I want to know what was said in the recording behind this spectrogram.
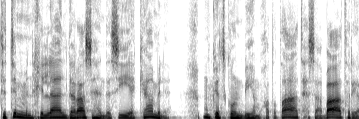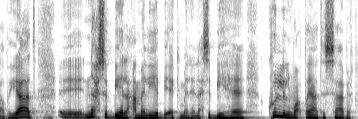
تتم من خلال دراسة هندسية كاملة. ممكن تكون بها مخططات حسابات رياضيات آه، نحسب بها العملية بأكملها نحسب بها كل المعطيات السابقة.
